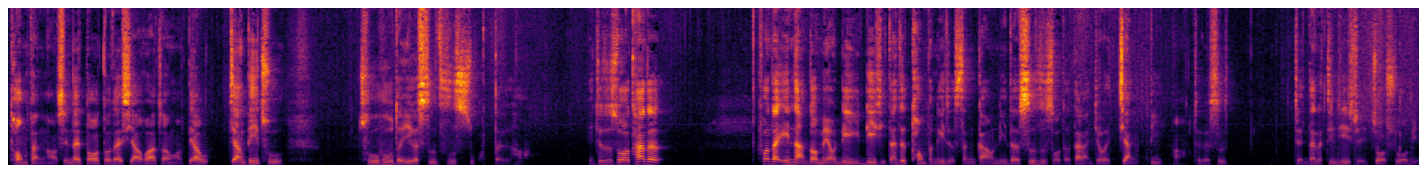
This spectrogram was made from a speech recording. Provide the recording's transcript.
通膨哈，现在都都在消化中哈，掉降低储储户的一个实质所得哈，也就是说，它的放在银行都没有利利息，但是通膨一直升高，你的实质所得当然就会降低啊。这个是简单的经济学做说明。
